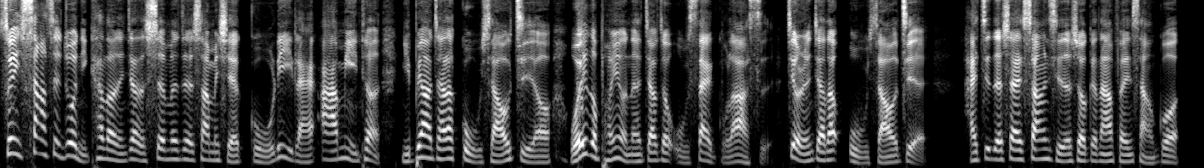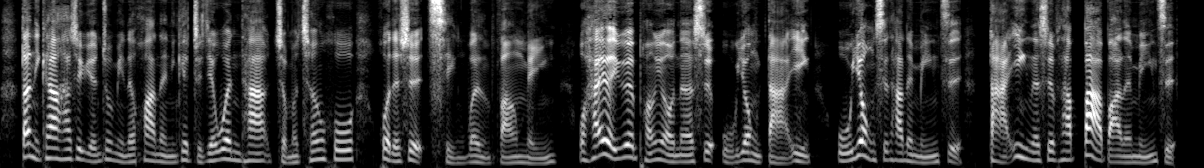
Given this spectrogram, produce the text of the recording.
所以下次如果你看到人家的身份证上面写古利来阿密特，你不要叫她古小姐哦。我有个朋友呢，叫做五塞古拉斯，就有人叫她五小姐。还记得在上一集的时候跟大家分享过，当你看到他是原住民的话呢，你可以直接问他怎么称呼，或者是请问芳名。我还有一位朋友呢是无用打印，吴用是他的名字，打印呢是他爸爸的名字，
